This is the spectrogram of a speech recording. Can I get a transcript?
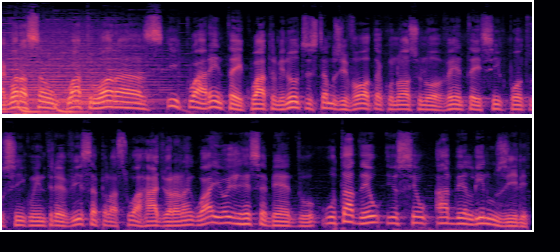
Agora são 4 horas e 44 minutos. Estamos de volta com o nosso 95.5 entrevista pela sua Rádio Arananguá e hoje recebendo o Tadeu e o seu Adelino Zilli.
